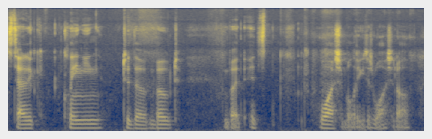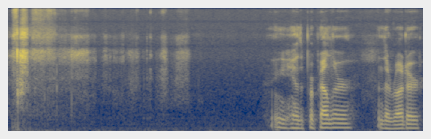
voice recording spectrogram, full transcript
static clinging to the boat, but it's washable. You just wash it off. You have the propeller, the rudder,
